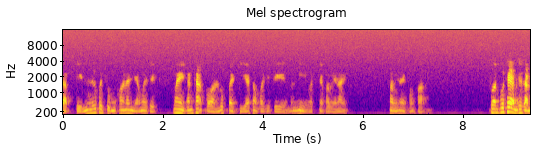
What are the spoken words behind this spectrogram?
ตัดสินหรือประชุมเขานั้นยังไม่เสร็จ ไม่ขันทะก่อนลุกไปเสียต้องไปจีมันนี่วัดในพระเวไนพระเวไนของผ่านส่วนผู้แทนคือกัน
